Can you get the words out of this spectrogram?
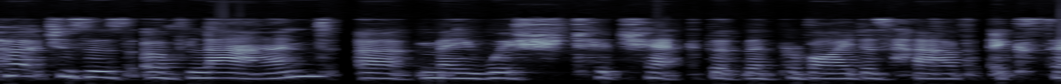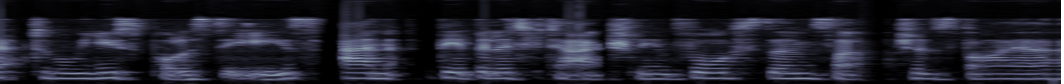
Purchasers of land uh, may wish to check that their providers have acceptable use policies and the ability to actually enforce them, such as via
